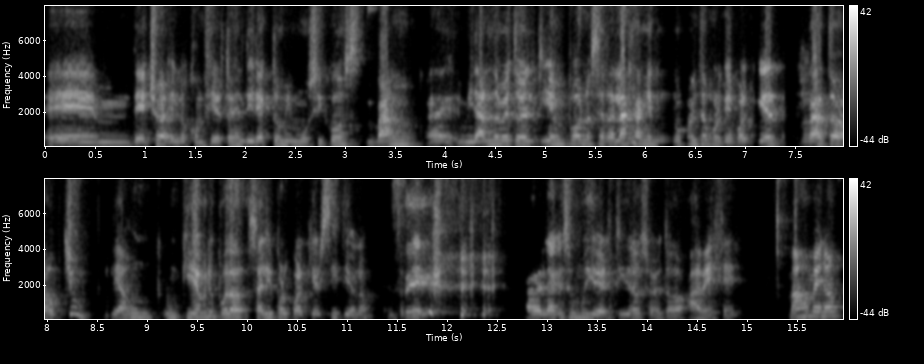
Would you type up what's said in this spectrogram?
De hecho, en los conciertos en directo mis músicos van mirándome todo el tiempo, no se relajan en ningún momento porque en cualquier rato hago ¡chum! le hago un, un, quiebre y puedo salir por cualquier sitio, ¿no? Entonces, la verdad que es muy divertido, sobre todo a veces más o menos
